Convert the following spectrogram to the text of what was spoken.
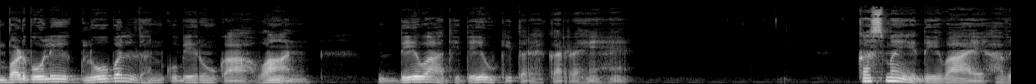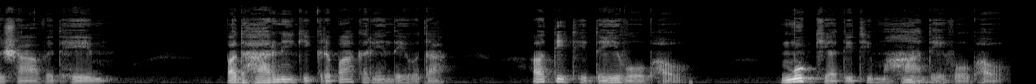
बड़बोले ग्लोबल धन कुबेरों का आह्वान देवाधिदेव की तरह कर रहे हैं। कसमय देवाय हविषा विधेम। पधारने की कृपा करें देवता, अतिथि देवो भव, मुख्य अतिथि महादेवो भव।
